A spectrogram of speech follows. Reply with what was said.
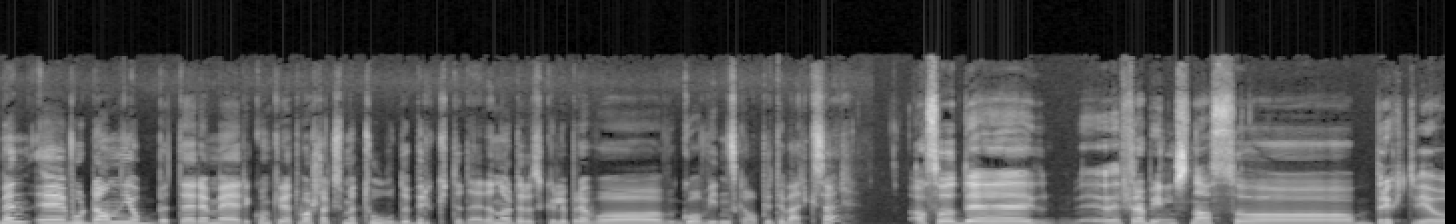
Men eh, hvordan jobbet dere mer konkret? Hva slags metode brukte dere når dere skulle prøve å gå vitenskapelig til verks her? Altså det, Fra begynnelsen av så brukte vi jo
